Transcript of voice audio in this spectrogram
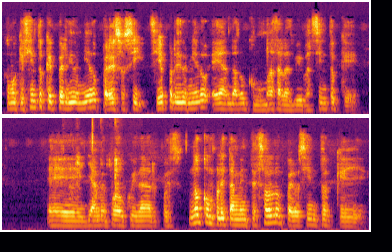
como que siento que he perdido el miedo, pero eso sí, si he perdido el miedo, he andado como más a las vivas. Siento que eh, ya me puedo cuidar, pues no completamente solo, pero siento que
